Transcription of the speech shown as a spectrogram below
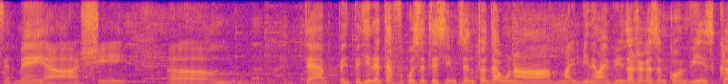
femeia și uh, te-a, pe, pe tine te-a făcut să te simți întotdeauna mai bine, mai împlinit, așa că sunt convins că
